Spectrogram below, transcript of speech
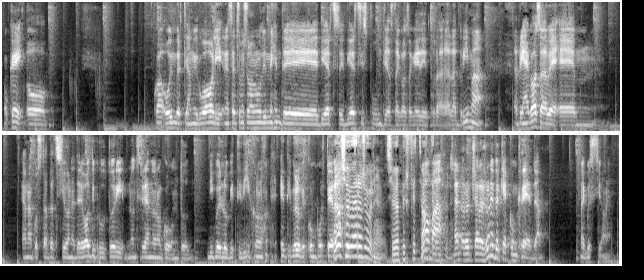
Ok, ho Qua o invertiamo i ruoli, nel senso mi sono venuti in mente diversi, diversi spunti a questa cosa che hai detto. La, la, prima, la prima, cosa vabbè, è, è, una constatazione, delle volte i produttori non si rendono conto di quello che ti dicono e di quello che comporterà. Però c'aveva ragione, c'aveva perfettamente no, ragione. Ma c'ha ragione perché è concreta la questione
